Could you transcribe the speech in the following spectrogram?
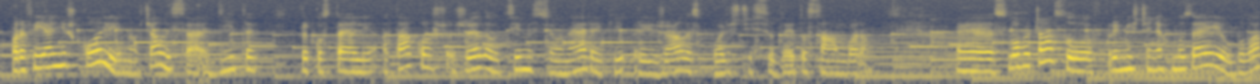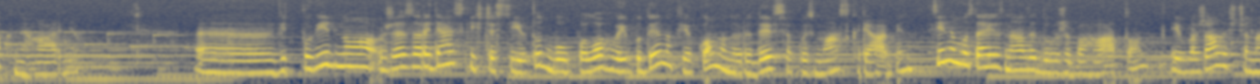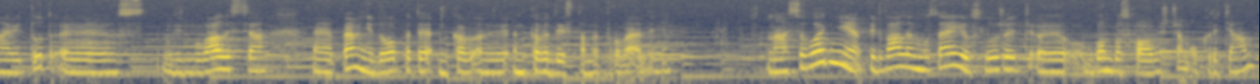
парафіяльній школі навчалися діти при костелі, а також жили оці місіонери, які приїжджали з Польщі сюди до Самбора. Свого часу в приміщеннях музеїв була книгарня. Е, Відповідно, вже за радянських часів тут був пологовий будинок, в якому народився Кузьма Скрябін. Ціни музею знали дуже багато і вважали, що навіть тут е, відбувалися е, певні допити НК- НКВДистами проведені. На сьогодні підвали музею служать бомбосховищем, укриттям.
